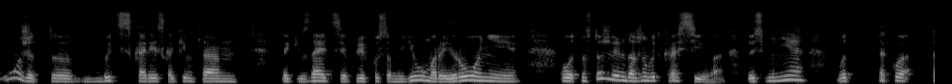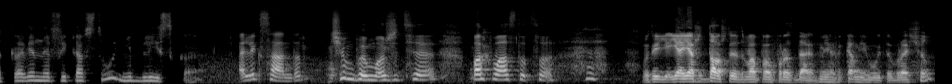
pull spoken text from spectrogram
может э, быть скорее с каким-то таким, знаете, привкусом юмора, иронии, вот, но в то же время должно быть красиво. То есть мне вот такое откровенное фриковство не близко. Александр, чем вы можете похвастаться? Вот я, я, ожидал, что этот вопрос, да, ко мне будет обращен.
